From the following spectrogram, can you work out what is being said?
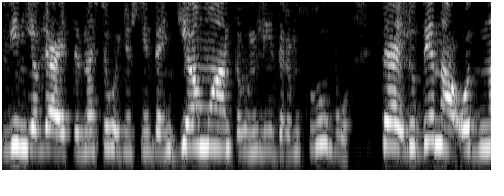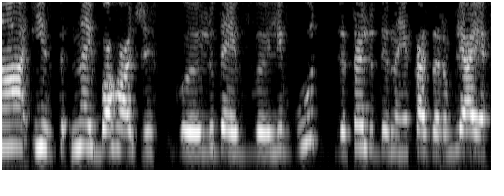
Він являється на сьогоднішній день діамантовим лідером клубу. Це людина одна із найбагатших людей в Лівгуд. Це та людина, яка заробляє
